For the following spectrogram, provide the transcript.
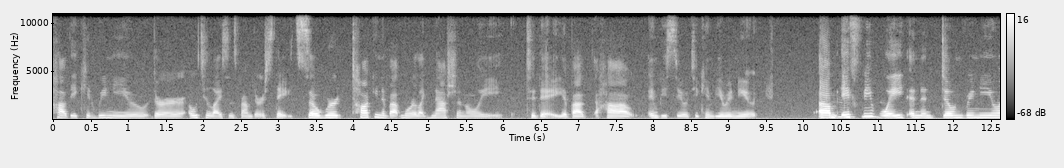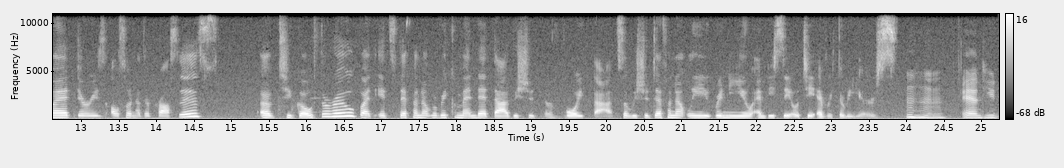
how they can renew their OT license from their states. So we're talking about more like nationally today about how NBCOT can be renewed. Um, mm-hmm. If we wait and then don't renew it, there is also another process uh, to go through, but it's definitely recommended that we should avoid that. So we should definitely renew NBCOT every three years. Mm-hmm. And you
